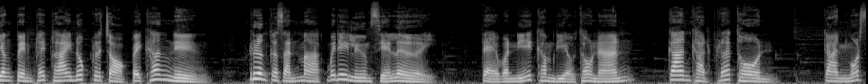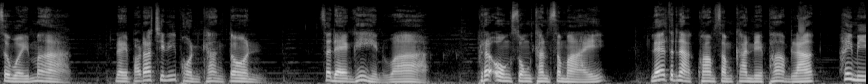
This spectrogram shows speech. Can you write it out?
ยังเป็นคล้ายๆ นกกระจอกไปข้างหนึ่ง เรื่องกระสันหมากไม่ได้ลืมเสียเลย แต่วันนี้คำเดียวเท่านั้น การขัดพระทน การงดเสวยหมาก ในพระราชนิพนธ์ข้างต้น แสดงให้เห็นว่า พระองค์ทรงทันสมัย และตระหนักความสำคัญในภาพลักษณ์ให้มี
